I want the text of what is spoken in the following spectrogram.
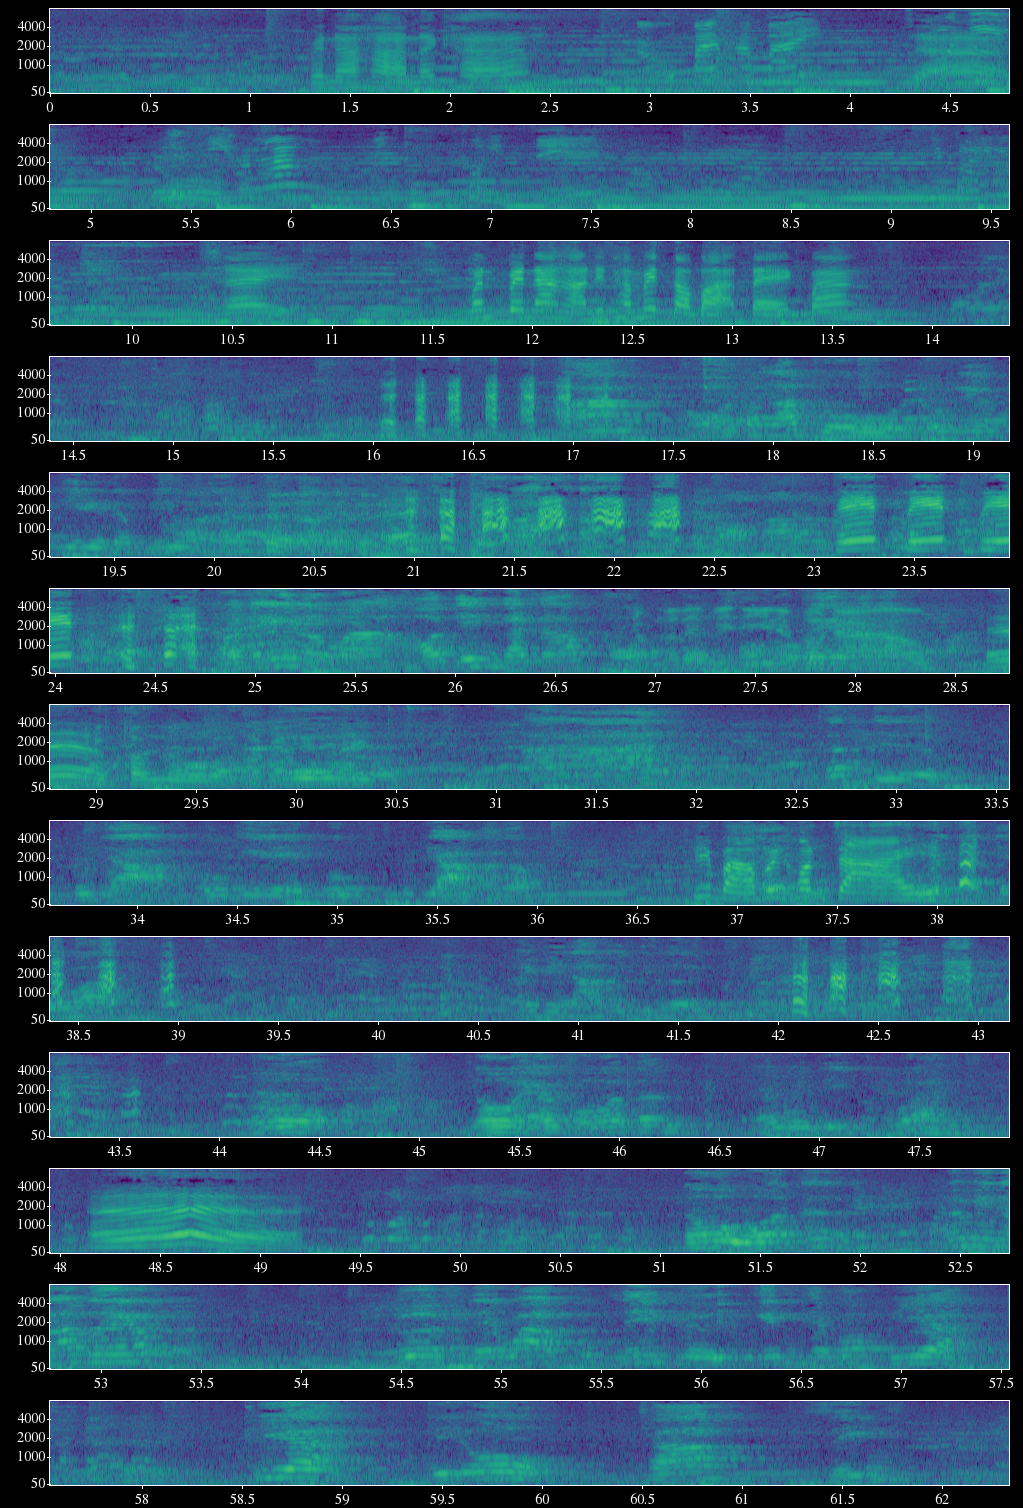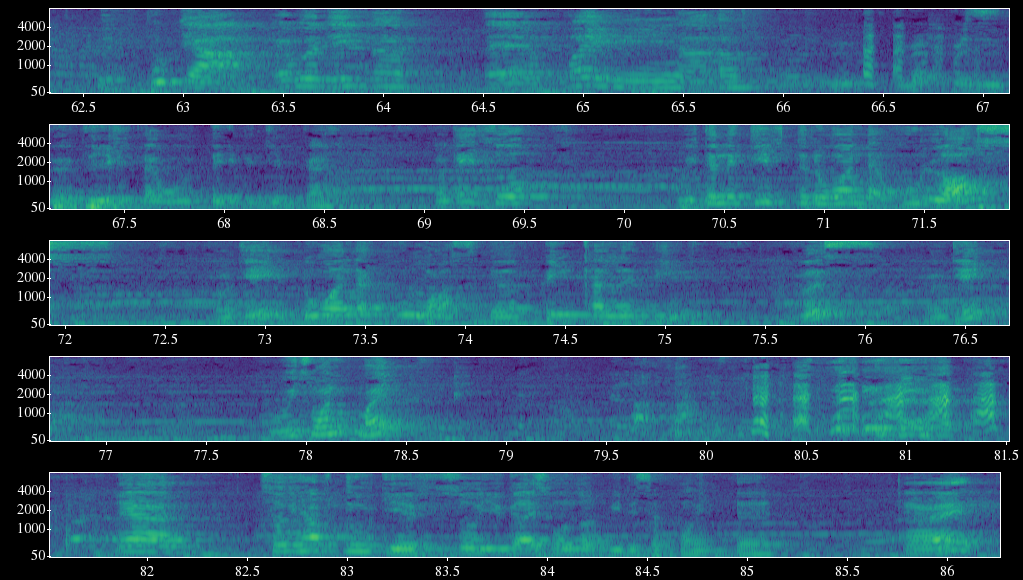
เป็นอาหารนะคะ เอาไปพาไปจ้าดูเดี๋ยวทีข้างล่างมีเขาเห็นเจ๊ที่ไปเห็นเจ๊เหรอใช่ มันเป็นอาหารที่ทำให้ตะบะแตกบ้างอ่า ขอต้อนรับสู่โรงแรมจีนนะพี่มาครับพิษพิษพิษวันนี้เรามาออติ้งกันนะครับของมาเล่นเวทีนะพ่อดาวเออเขารู้ว่าเขาคือเป็นอาหารเครื่องดื่มทุกอย่างโอเคทุกทุกอย่างนะครับพี่บ่าวเป็นคนจ่ายไม่ตั้งใจว่าไม่มีน้ำให้กินเลย no no have water everything why เออ no water ไม่มีน้ำเลยครับคือแสดงว่าพวกนี้คือกินเฉพาะเบียร์เบียร์ลีโอช้างสิงห์ทุกอย่าง everything นะ แต่ไม่มีน้ำ representative that will take the gift, guys. Okay, so we're gonna give to the one that who lost. Okay, the one that who lost the pink color thing first. Okay, which one, Mike? yeah. So we have two gifts, so you guys will not be disappointed. All right.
